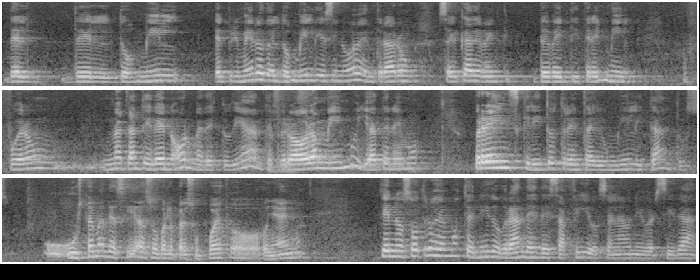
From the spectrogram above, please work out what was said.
del, del 2000, el primero del 2019 entraron cerca de, 20, de 23 mil. Fueron una cantidad enorme de estudiantes, pero ahora mismo ya tenemos preinscritos 31 mil y tantos. Usted me decía sobre el presupuesto, doña Emma. Que nosotros hemos tenido grandes desafíos en la universidad.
